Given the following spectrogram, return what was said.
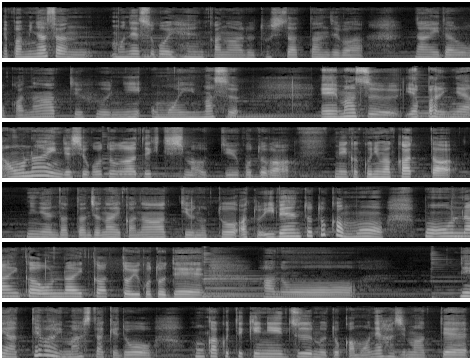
やっぱ皆さんもねすごい変化のある年だったんではないだろうかなっていうふうに思います。えー、まずやっぱりねオンラインで仕事ができてしまうっていうことが明確に分かった2年だったんじゃないかなっていうのとあとイベントとかももうオンライン化オンライン化ということであのー、ねやってはいましたけど本格的に Zoom とかもね始まって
